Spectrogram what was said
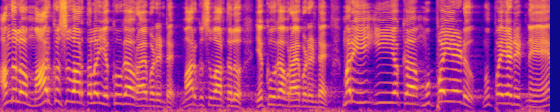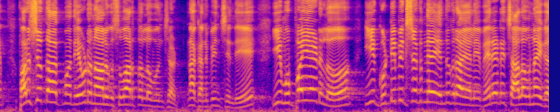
అందులో మార్కు సువార్తలో ఎక్కువగా వ్రాయబడి ఉంటాయి మార్కు సువార్తలు ఎక్కువగా వ్రాయబడి ఉంటాయి మరి ఈ యొక్క ముప్పై ఏడు ముప్పై ఏడిటినే పరిశుద్ధాత్మ దేవుడు నాలుగు సువార్తల్లో ఉంచాడు. నాకు అనిపించింది ఈ ముప్పై ఏడులో ఈ గుడ్డి భిక్షకుందే ఎందుకు రాయాలి? వేరేటి చాలా ఉన్నాయి కదా.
